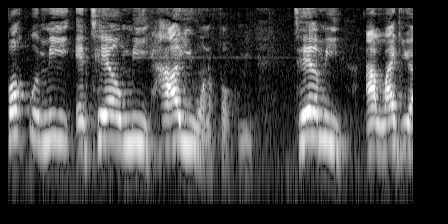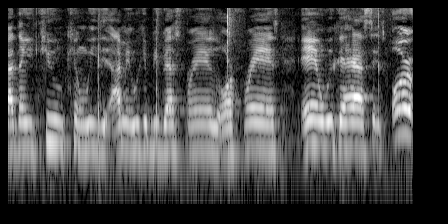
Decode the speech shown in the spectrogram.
fuck with me and tell me how you want to fuck with me. Tell me I like you. I think you're cute. Can we? I mean, we can be best friends or friends, and we can have sex or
